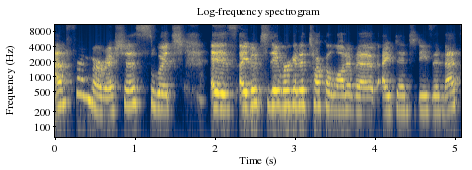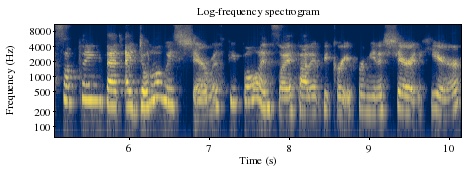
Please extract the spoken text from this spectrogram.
I'm from Mauritius, which is, I know today we're going to talk a lot about identities, and that's something that I don't always share with people. And so I thought it'd be great for me to share it here.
